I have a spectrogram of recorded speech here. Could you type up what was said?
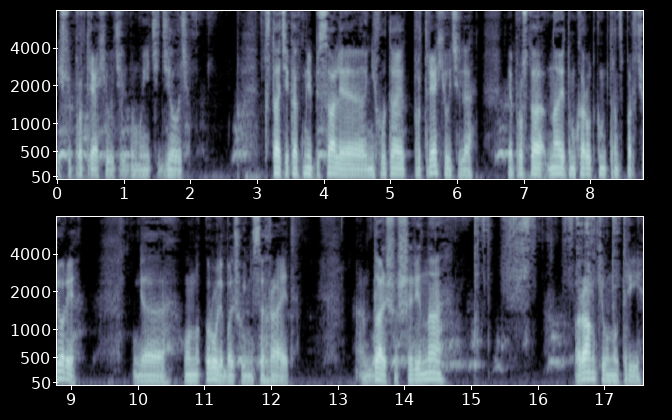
если протряхиватель думаете делать. Кстати, как мне писали, не хватает протряхивателя. Я просто на этом коротком транспортере, э, он роли большой не сыграет. Дальше ширина рамки внутри.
